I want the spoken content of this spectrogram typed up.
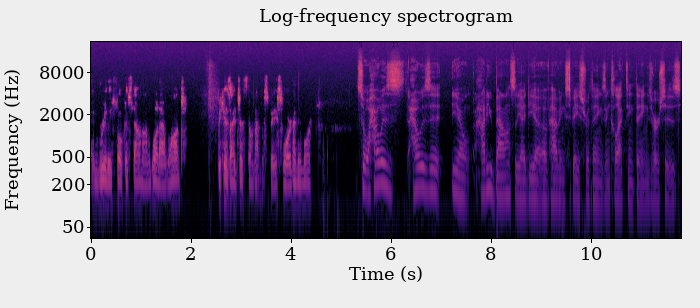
and really focus down on what I want because I just don't have the space for it anymore. so how is how is it you know how do you balance the idea of having space for things and collecting things versus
